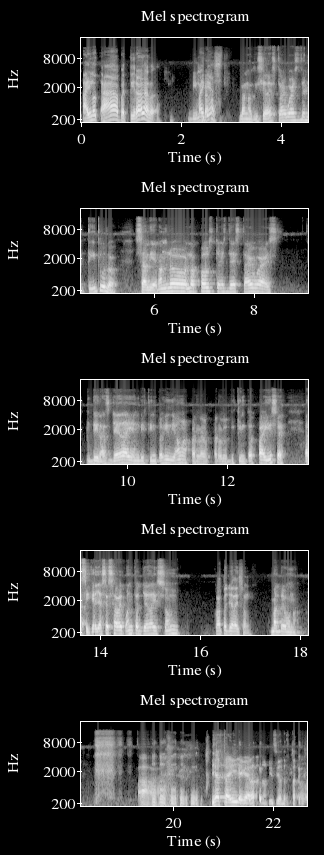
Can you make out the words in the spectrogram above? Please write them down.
Ahí no, ah, pues tírala. Be my Claro. guest. La noticia de Star Wars del título. Salieron lo- los posters de Star Wars de las Jedi en distintos idiomas para, para los distintos países. Así que ya se sabe cuántos Jedi son, ¿Cuántos Jedi son? Más de uno. Ah, y hasta ahí llegaron las noticias de Star Wars.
